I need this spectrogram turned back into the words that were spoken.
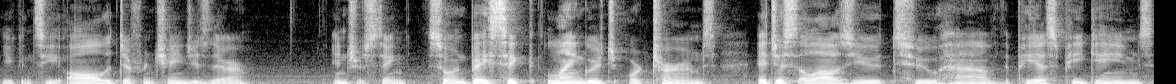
You can see all the different changes there. Interesting. So in basic language or terms, it just allows you to have the PSP games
